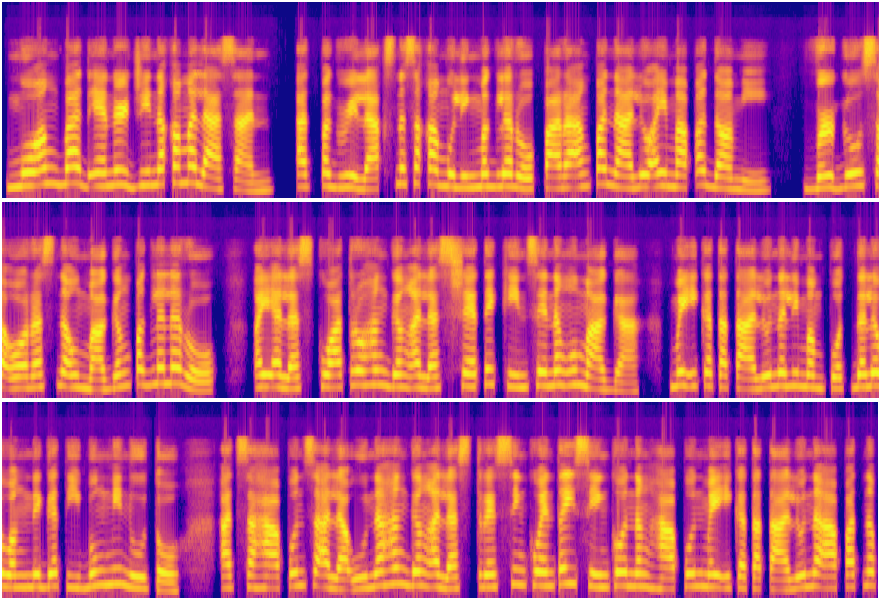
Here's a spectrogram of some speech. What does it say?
mo ang bad energy na kamalasan, at pag-relax na sa kamuling maglaro para ang panalo ay mapadami, Virgo sa oras na umagang paglalaro, ay alas 4 hanggang alas 7.15 ng umaga, may ikatatalo na 52 negatibong minuto, at sa hapon sa alauna hanggang alas 3.55 ng hapon may ikatatalo na 48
